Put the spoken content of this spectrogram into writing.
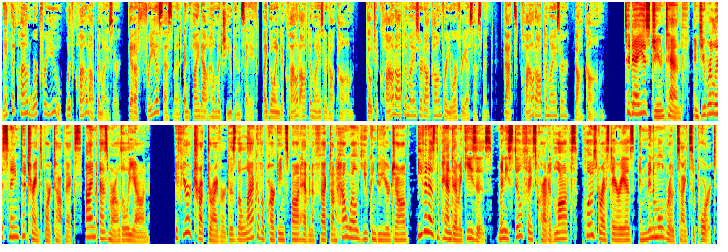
Make the cloud work for you with Cloud Optimizer. Get a free assessment and find out how much you can save by going to cloudoptimizer.com. Go to cloudoptimizer.com for your free assessment. That's cloudoptimizer.com. Today is June 10th, and you are listening to Transport Topics. I'm Esmeralda Leon. If you're a truck driver, does the lack of a parking spot have an effect on how well you can do your job? Even as the pandemic eases, many still face crowded lots, closed rest areas, and minimal roadside support.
